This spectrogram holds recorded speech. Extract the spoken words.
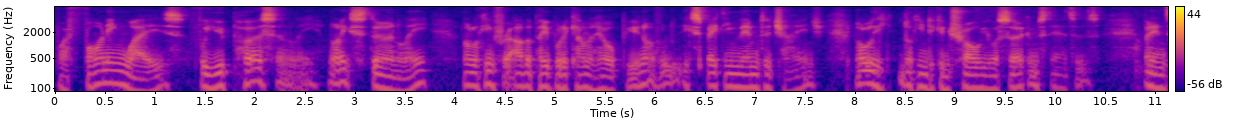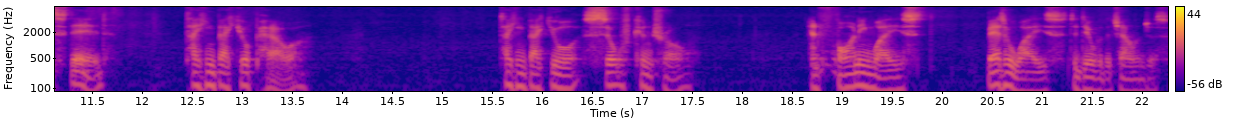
By finding ways for you personally, not externally, not looking for other people to come and help you, not expecting them to change, not looking to control your circumstances, but instead taking back your power, taking back your self control, and finding ways, better ways to deal with the challenges.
